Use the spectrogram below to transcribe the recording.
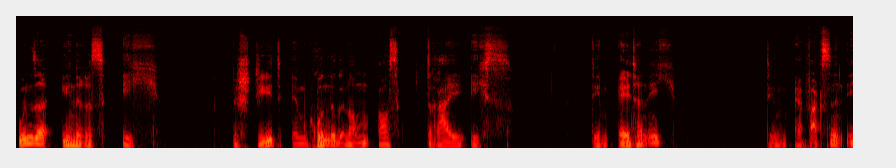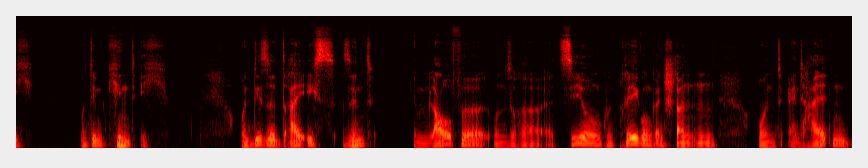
unser inneres Ich besteht im Grunde genommen aus drei Ichs. Dem Eltern-Ich, dem Erwachsenen-Ich und dem Kind-Ich. Und diese drei Ichs sind im Laufe unserer Erziehung und Prägung entstanden und enthalten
